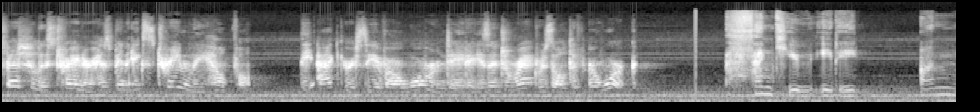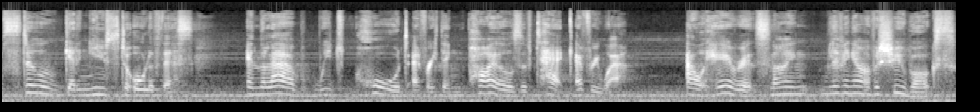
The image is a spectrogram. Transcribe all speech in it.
Specialist Traynor has been extremely helpful. The accuracy of our war room data is a direct result of her work. Thank you, EDI. I'm still getting used to all of this. In the lab, we'd hoard everything, piles of tech everywhere. Out here, it's like living out of a shoebox.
